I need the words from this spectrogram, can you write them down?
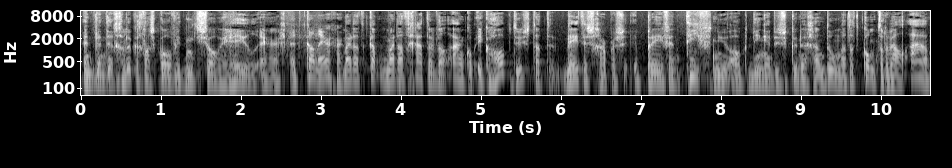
En gelukkig was COVID niet zo heel erg. Het kan erger. Maar dat, kan, maar dat gaat er wel aankomen. Ik hoop dus dat de wetenschappers preventief nu ook dingen dus kunnen gaan doen. Want dat komt er wel aan.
